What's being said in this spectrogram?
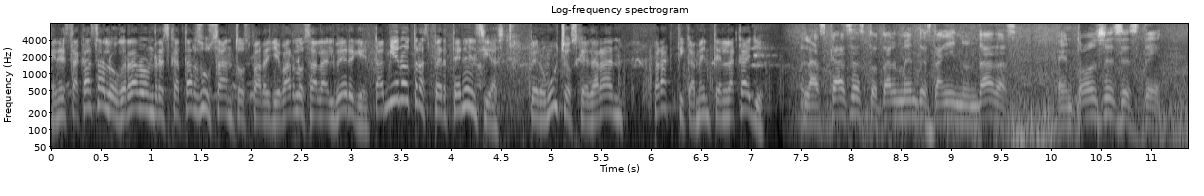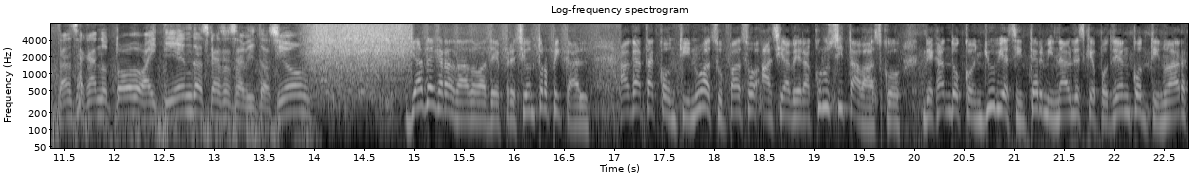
En esta casa lograron rescatar sus santos para llevarlos al albergue, también otras pertenencias, pero muchos quedarán prácticamente en la calle. Las casas totalmente están inundadas, entonces este, están sacando todo, hay tiendas, casas habitación. Ya degradado a depresión tropical, Ágata continúa su paso hacia Veracruz y Tabasco, dejando con lluvias interminables que podrían continuar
